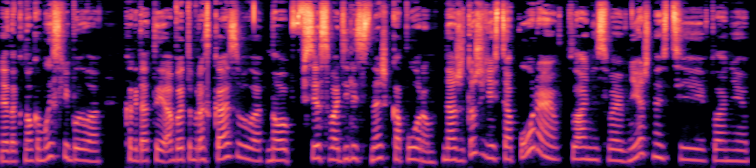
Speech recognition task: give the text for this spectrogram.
Я так много мыслей было. Когда ты об этом рассказывала, но все сводились, знаешь, к опорам. У нас же тоже есть опоры в плане своей внешности, в плане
